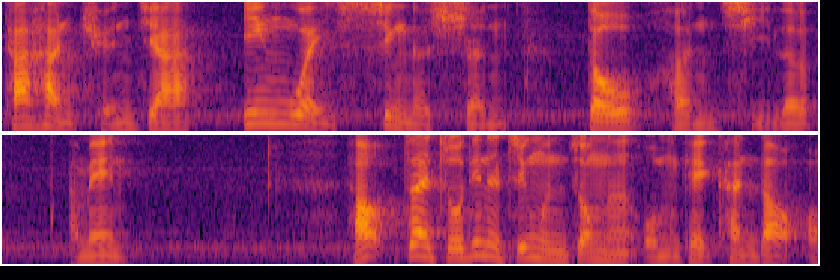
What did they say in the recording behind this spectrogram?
他和全家因为信了神，都很喜乐。阿门。好，在昨天的经文中呢，我们可以看到哦，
